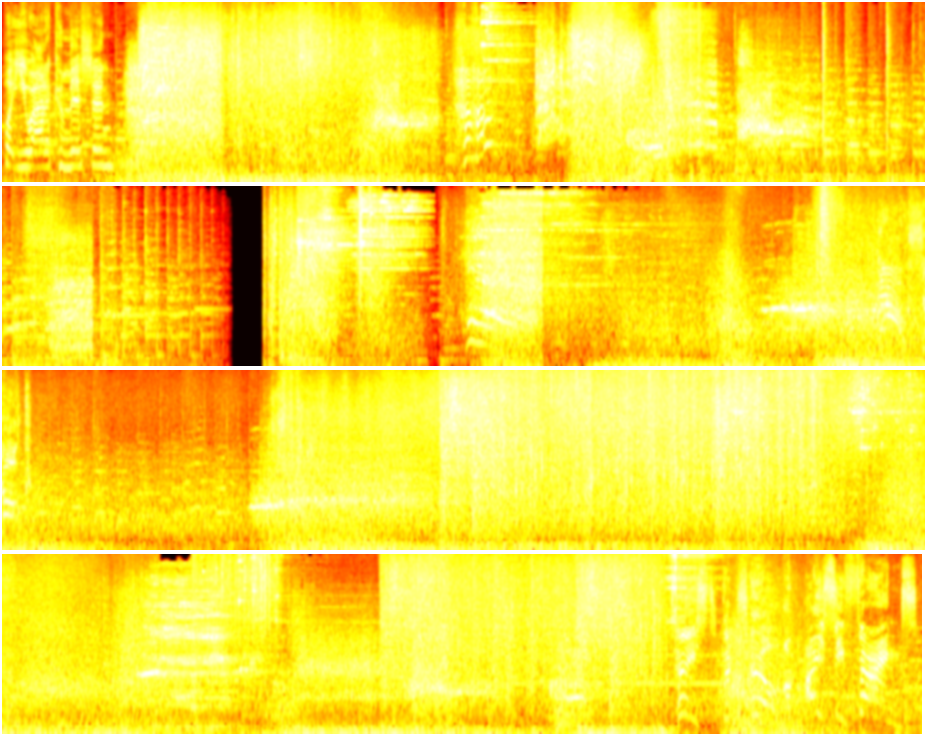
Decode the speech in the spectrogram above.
put you out of commission? Icy fangs!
